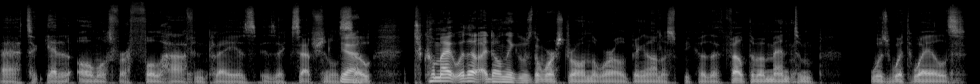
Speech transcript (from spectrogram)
Uh, to get it almost for a full half in play is, is exceptional. Yeah. So to come out with it, I don't think it was the worst draw in the world, being honest, because I felt the momentum was with Wales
